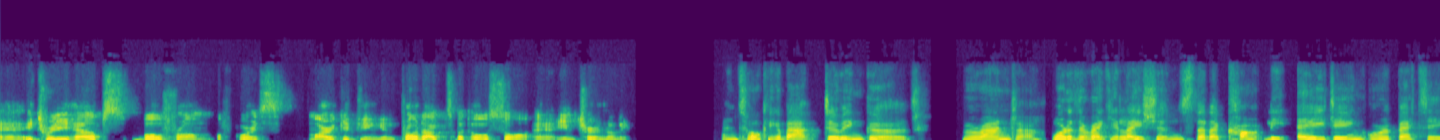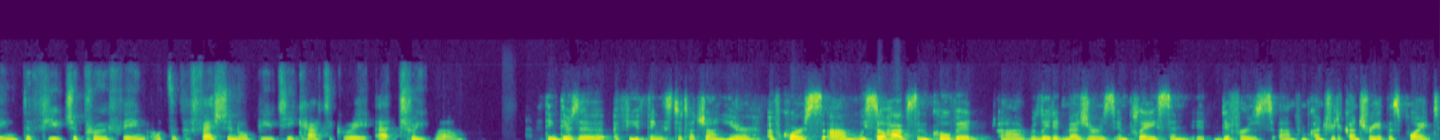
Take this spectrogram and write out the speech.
uh, it really helps both from, of course, marketing and products, but also uh, internally. And talking about doing good, Miranda, what are the regulations that are currently aiding or abetting the future proofing of the professional beauty category at Treatwell? I think there's a, a few things to touch on here. Of course, um, we still have some COVID uh, related measures in place, and it differs um, from country to country at this point.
